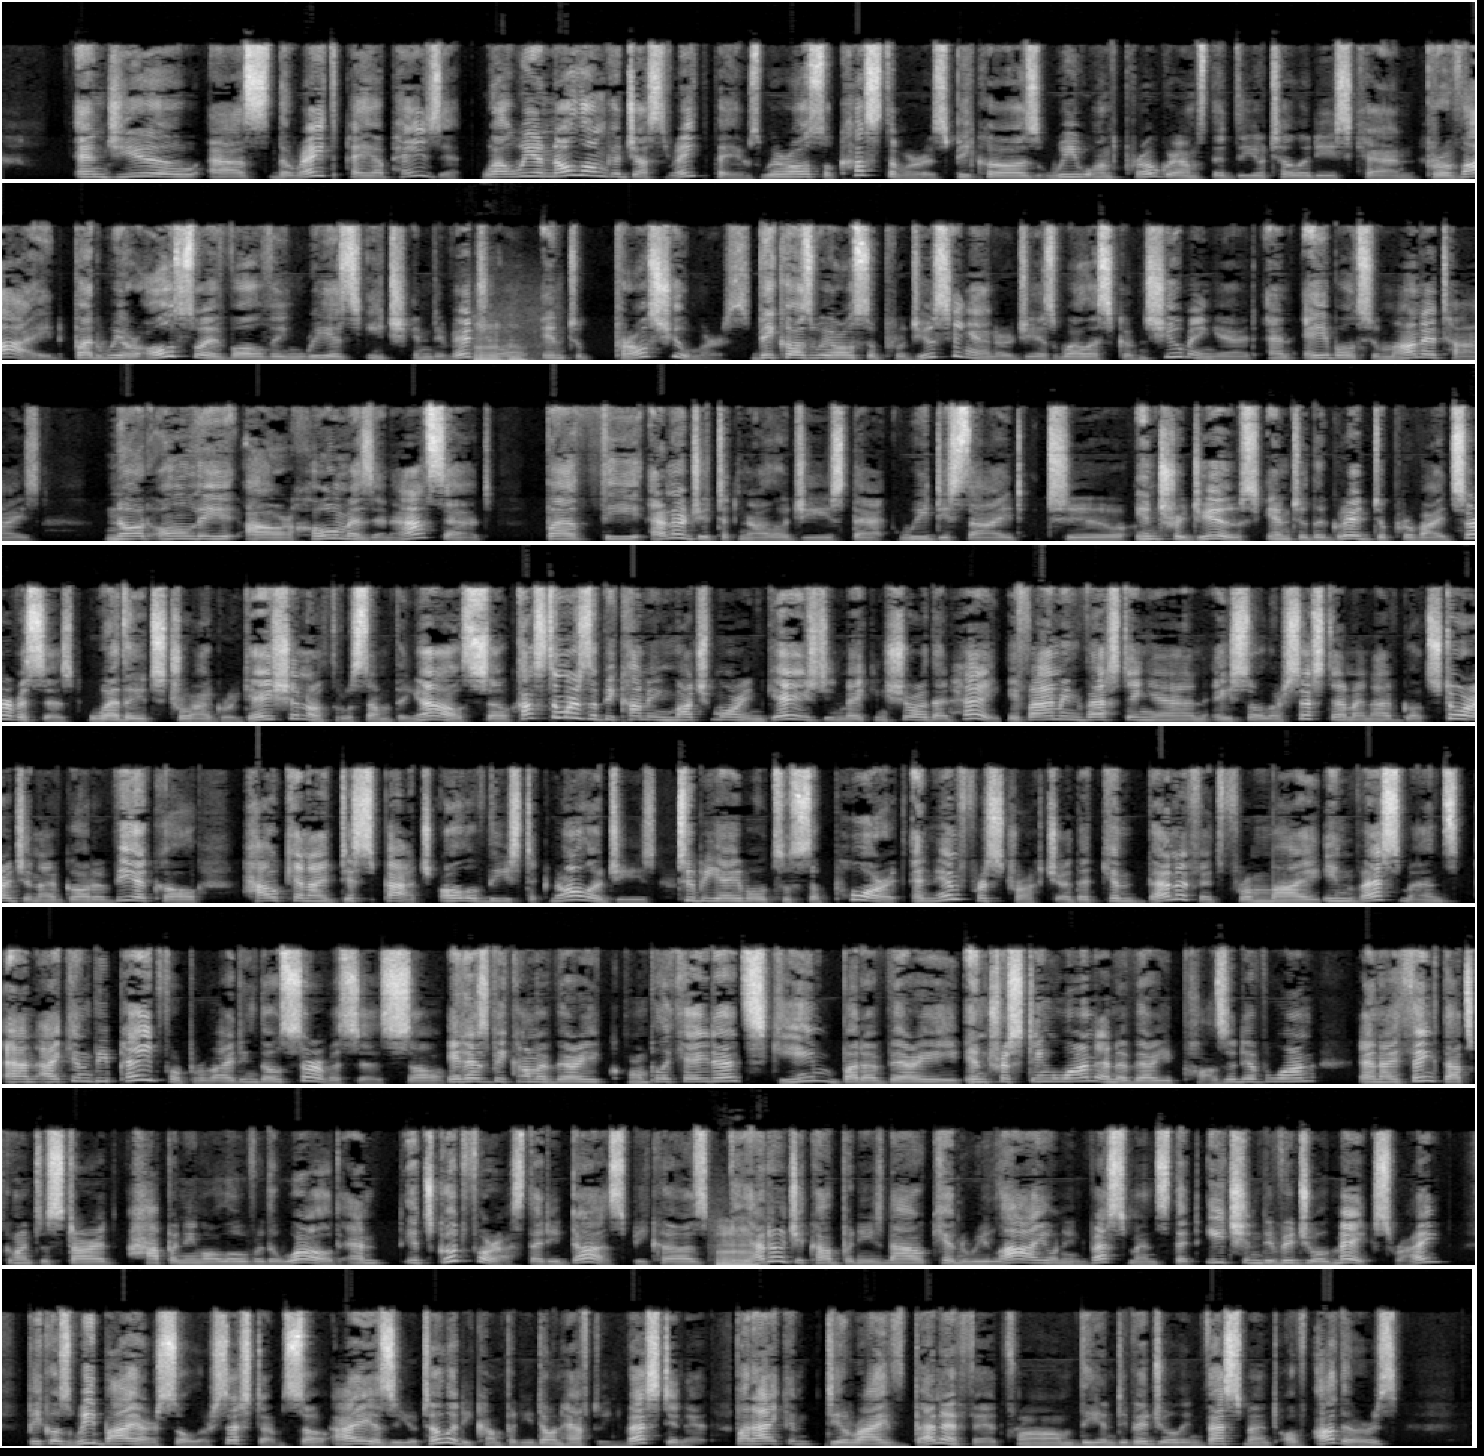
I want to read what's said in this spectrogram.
and you as the ratepayer pays it. Well, we are no longer just ratepayers. We're also customers because we want programs that the utilities can provide, but we are also evolving, we as each individual mm-hmm. into prosumers because we're also producing energy as well as consuming it and able to monetize not only our home as an asset, but the energy technologies that we decide to introduce into the grid to provide services, whether it's through aggregation or through something else. So customers are becoming much more engaged in making sure that, hey, if I'm investing in a solar system and I've got storage and I've got a vehicle, how can I dispatch all of these technologies to be able to support an infrastructure that can benefit from my investments and I can be paid for providing those services? So it has become a very complicated scheme, but a very interesting one and a very positive one. And I think that's going to start happening all over the world. And it's good for us that it does because mm-hmm. the energy companies now can rely on investments that each individual makes, right? because we buy our solar system. So I, as a utility company, don't have to invest in it, but I can derive benefit from the individual investment of others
